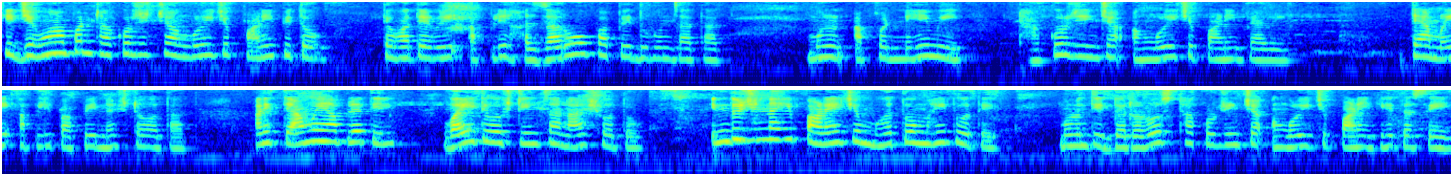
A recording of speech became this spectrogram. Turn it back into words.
की जेव्हा आपण ठाकूरजींच्या आंघोळीचे पाणी पितो तेव्हा त्यावेळी आपली हजारो पापे धुवून जातात. म्हणून आपण नेहमी ठाकूरजींच्या आंघोळीचे पाणी प्यावे. त्यामुळे आपली पापे नष्ट होतात आणि त्यामुळे आपल्यातील वाईट गोष्टींचा नाश होतो. इंदुजींना ही पाण्याचे महत्त्व माहीत होते. म्हणून ती दररोज ठाकूरजींच्या आंघोळीचे पाणी घेत असे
